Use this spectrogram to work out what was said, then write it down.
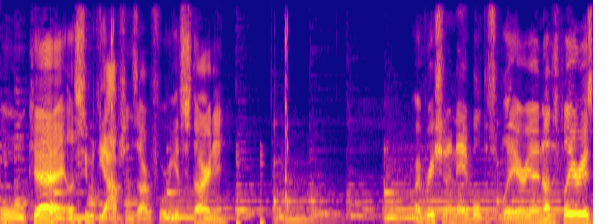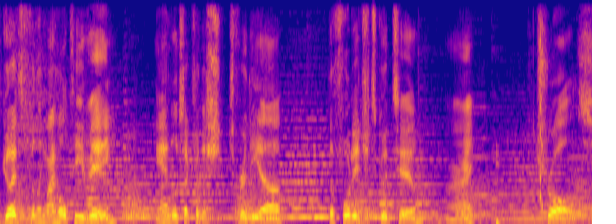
Okay, let's see what the options are before we get started. Vibration enabled, display area. No, display area is good. It's filling my whole TV. And looks like for the for the uh, the footage, it's good too. All right. Controls.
